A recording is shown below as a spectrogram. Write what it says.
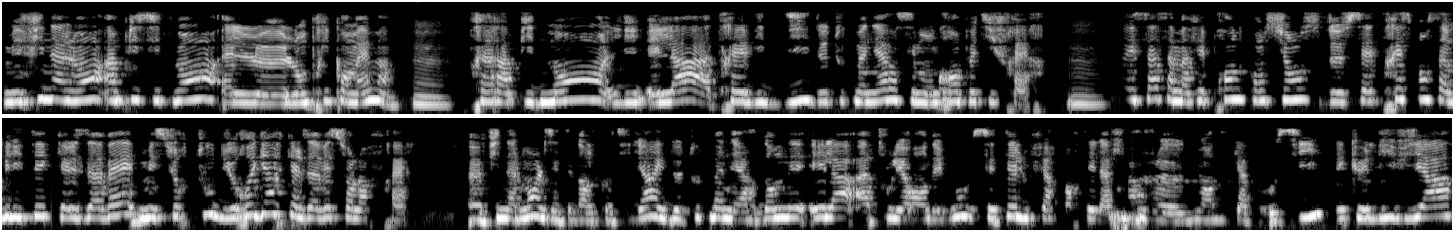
Mais finalement, implicitement, elles l'ont pris quand même hmm. très rapidement. Et là, a très vite dit, de toute manière, c'est mon grand petit frère. Hmm. Et ça, ça m'a fait prendre conscience de cette responsabilité qu'elles avaient, mais surtout du regard qu'elles avaient sur leur frère. Euh, finalement, elles étaient dans le quotidien et de toute manière, d'emmener Ella à tous les rendez-vous, c'était lui faire porter la charge euh, du handicap aussi. Et que Livia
